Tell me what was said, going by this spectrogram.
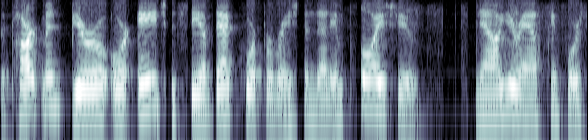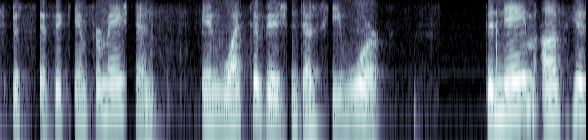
department, bureau, or agency of that corporation that employs you. Now you're asking for specific information. In what division does he work? The name of his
